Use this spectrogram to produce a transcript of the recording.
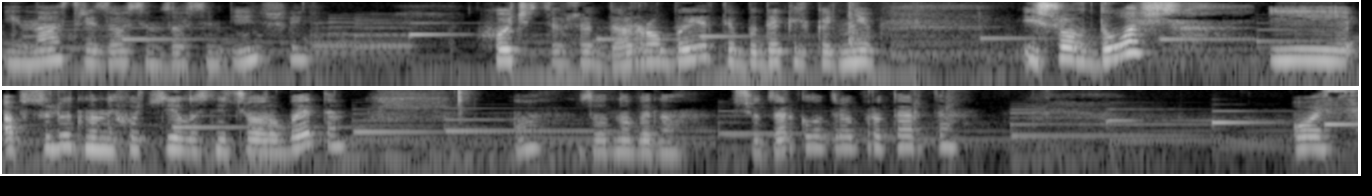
і настрій зовсім зовсім інший. Хочеться вже доробити, бо декілька днів ішов дощ, і абсолютно не хотілося нічого робити. О, заодно видно, що дзеркало треба протерти. Ось,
